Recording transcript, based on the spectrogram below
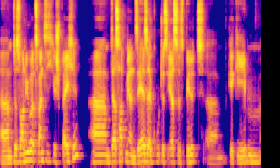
Ähm, das waren über 20 Gespräche. Ähm, das hat mir ein sehr, sehr gutes erstes Bild ähm, gegeben,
